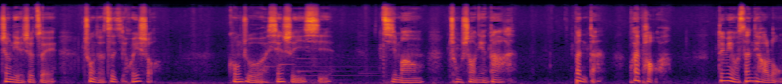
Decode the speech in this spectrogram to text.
正咧着嘴冲着自己挥手。公主先是一喜，急忙冲少年大喊：“笨蛋，快跑啊！对面有三条龙！”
